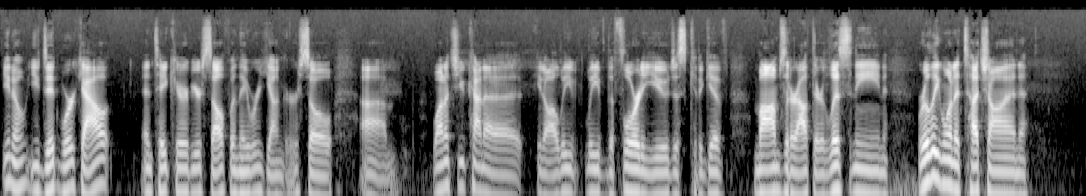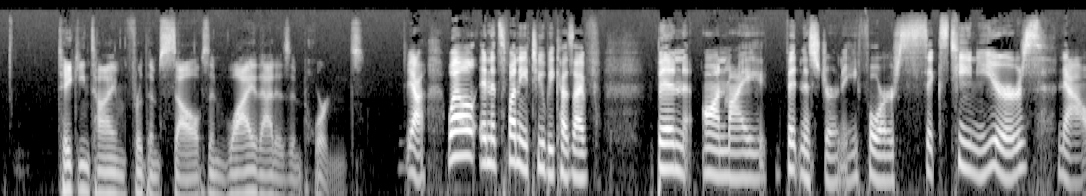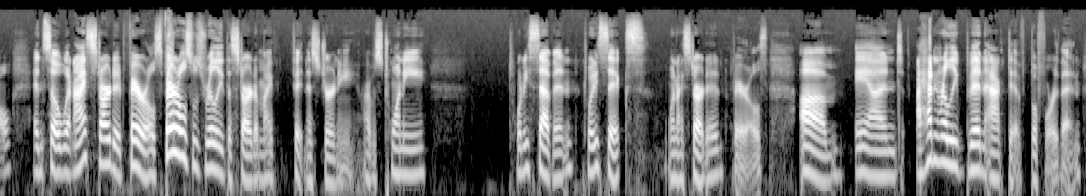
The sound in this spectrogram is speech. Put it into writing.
you know, you did work out and take care of yourself when they were younger. So um, why don't you kind of you know I'll leave leave the floor to you just to give moms that are out there listening really want to touch on taking time for themselves and why that is important. Yeah. Well, and it's funny too because I've been on my fitness journey for 16 years now. And so when I started Farrell's, Farrell's was really the start of my fitness journey. I was 20 27, 26 when I started Farrell's. Um, and I hadn't really been active before then.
